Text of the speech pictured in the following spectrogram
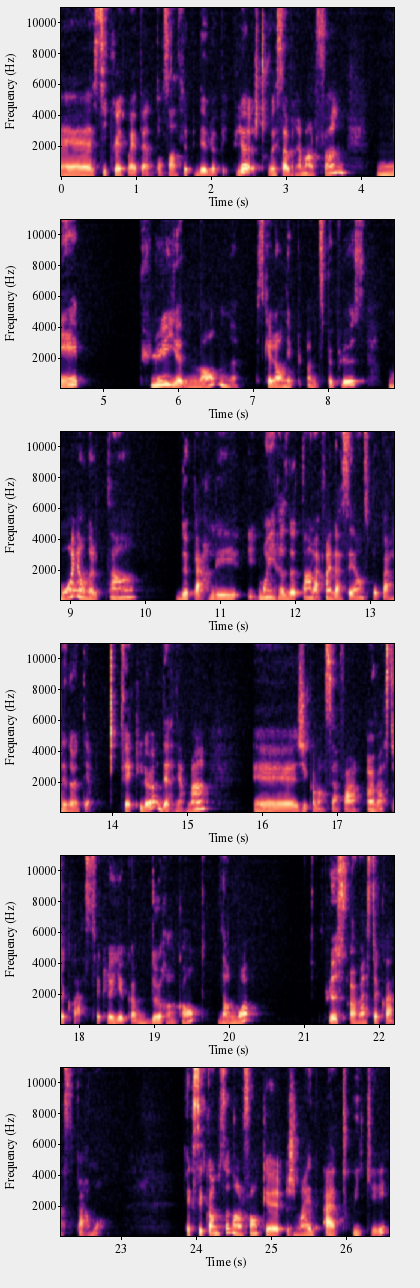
euh, secret weapon, ton sens le plus développé. Puis là, je trouvais ça vraiment le fun, mais plus il y a de monde, parce que là, on est un petit peu plus, moins on a le temps de parler, moins il reste de temps à la fin de la séance pour parler d'un thème. Fait que là, dernièrement, euh, j'ai commencé à faire un masterclass. Fait que là, il y a comme deux rencontres dans le mois, plus un masterclass par mois. Fait que c'est comme ça, dans le fond, que je m'aide à tweaker.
